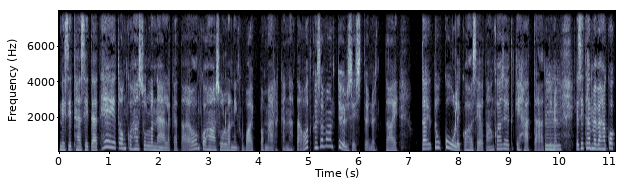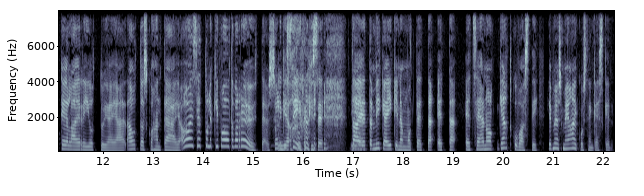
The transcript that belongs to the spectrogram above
niin sittenhän sitä, että hei, että onkohan sulla nälkä tai onkohan sulla niin kuin vaippa märkänä tai ootko sä vaan tylsistynyt tai tai tuu, kuulikohan se jotain, onkohan se jotenkin hätääntynyt. Mm. Ja sittenhän me vähän kokeillaan eri juttuja ja auttaisikohan tämä ja ai sieltä tulikin valtava röyhtäys, se olikin Joo. siitäkin se. tai yeah. että mikä ikinä, mutta että, että, että sehän on jatkuvasti ja myös meidän aikuisten kesken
